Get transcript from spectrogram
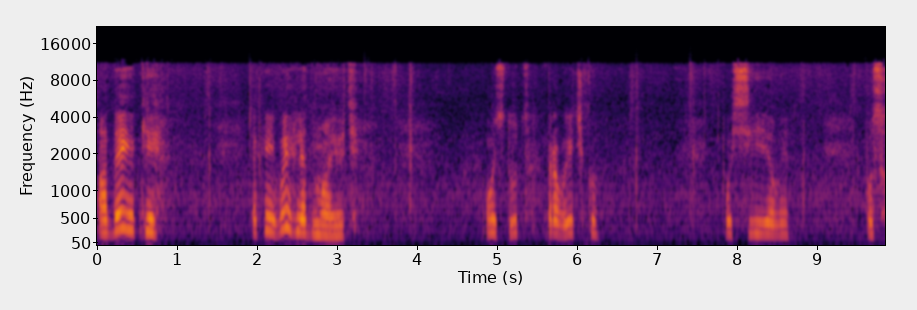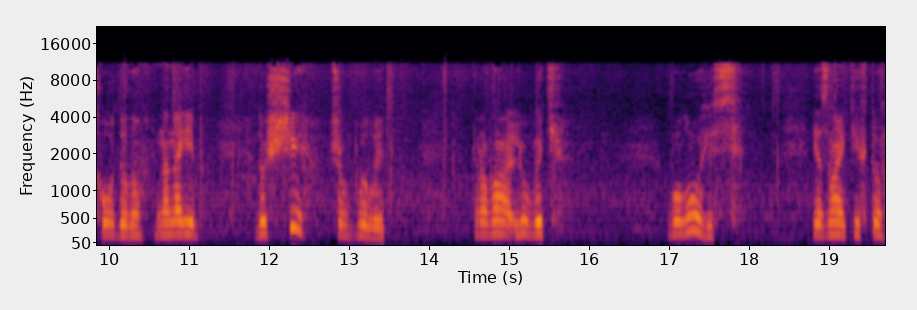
А деякі такий вигляд мають. Ось тут травичку посіяли, посходило. На неї б дощі, щоб були. Трава любить вологість Я знаю ті, хто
